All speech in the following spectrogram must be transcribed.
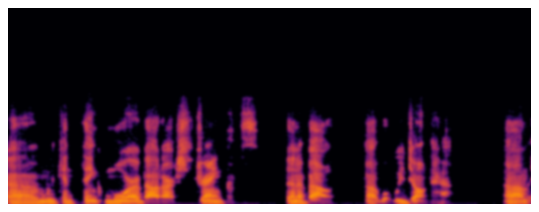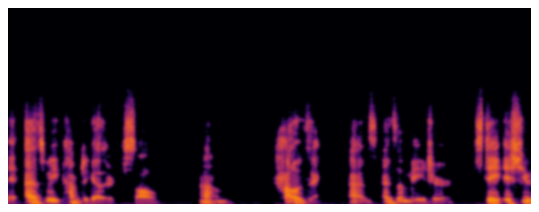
um, we can think more about our strengths than about uh, what we don't have um, as we come together to solve um, housing as, as a major state issue.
